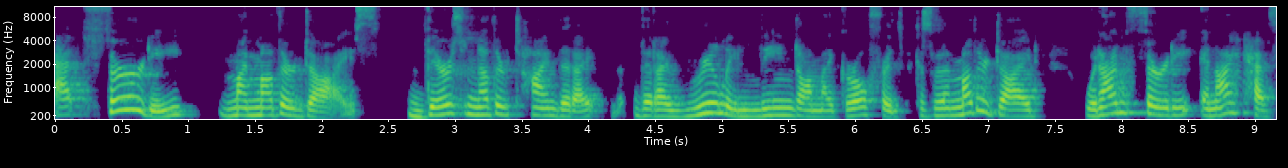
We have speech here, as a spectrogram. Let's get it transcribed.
At 30, my mother dies. There's another time that I that I really leaned on my girlfriends because my mother died when I'm 30 and I have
